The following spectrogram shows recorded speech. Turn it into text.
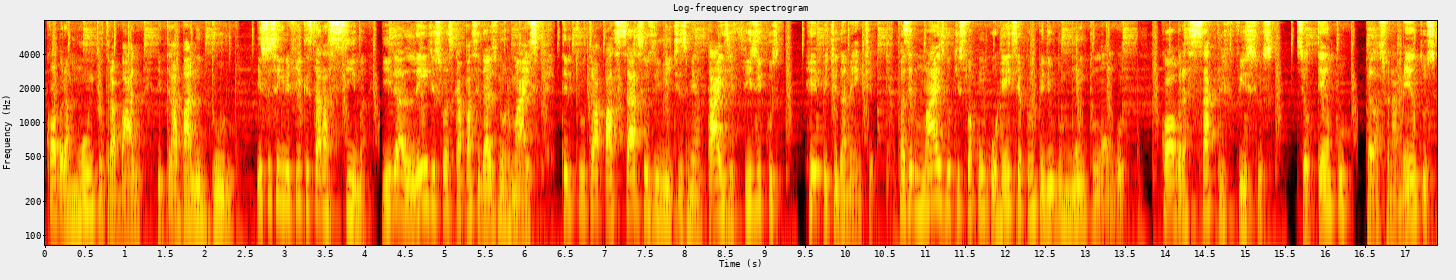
Cobra muito trabalho e trabalho duro. Isso significa estar acima, ir além de suas capacidades normais, ter que ultrapassar seus limites mentais e físicos repetidamente, fazer mais do que sua concorrência por um período muito longo. Cobra sacrifícios, seu tempo, relacionamentos,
